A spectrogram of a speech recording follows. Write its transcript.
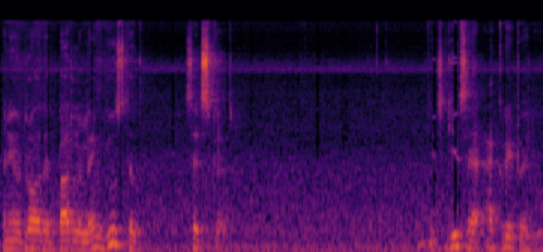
When you draw the parallel line use the set square which gives a accurate value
